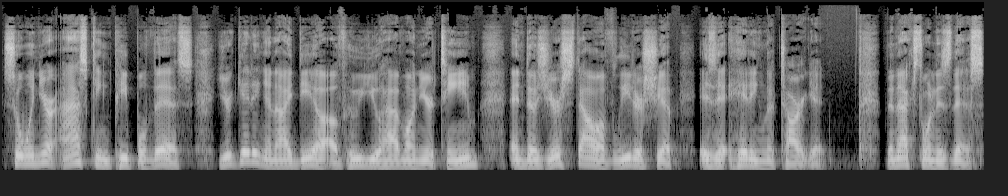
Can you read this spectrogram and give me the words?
So when you're asking people this, you're getting an idea of who you have on your team and does your style of leadership is it hitting the target? The next one is this.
